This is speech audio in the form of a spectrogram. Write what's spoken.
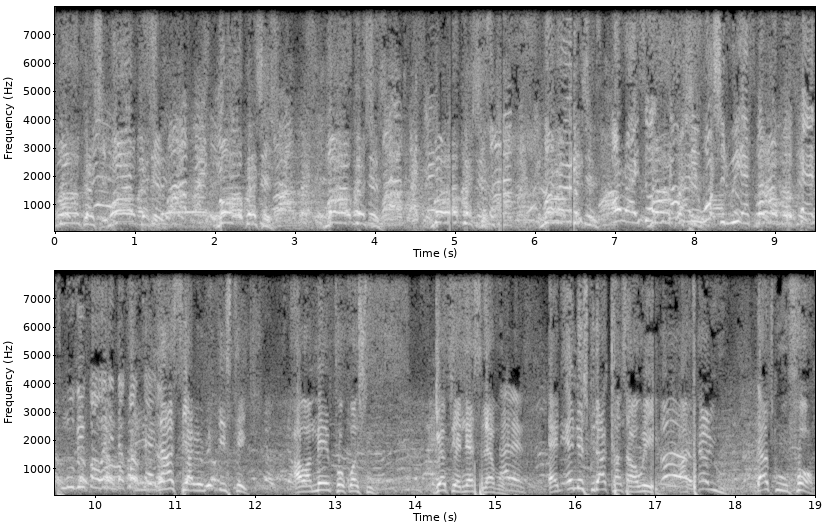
More questions. More questions. More questions. More questions. More questions. More questions. All right, so tell me, what should we expect from the Pets moving forward in the contest? Last year we reached this stage. Our main focus to get to the next level. And any school that comes our way, I tell you, that school will fall.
